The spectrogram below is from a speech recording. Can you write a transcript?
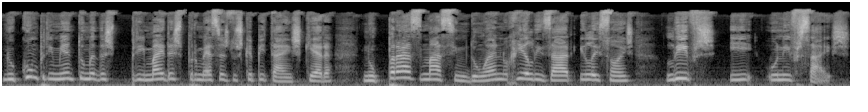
no cumprimento de uma das primeiras promessas dos capitães, que era, no prazo máximo de um ano, realizar eleições livres e universais.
